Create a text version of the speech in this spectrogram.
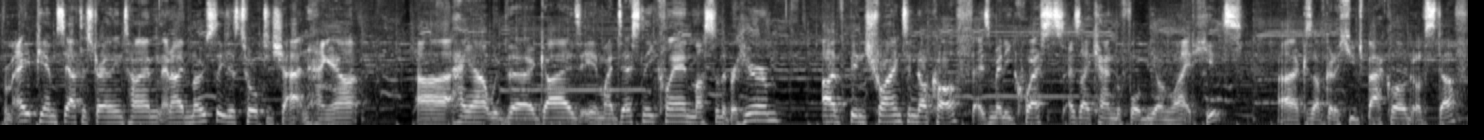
from 8 p.m. South Australian time, and I mostly just talk to chat and hang out. Uh, hang out with the guys in my Destiny clan, Muster the Brahiram. I've been trying to knock off as many quests as I can before Beyond Light hits, because I've got a huge backlog of stuff.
